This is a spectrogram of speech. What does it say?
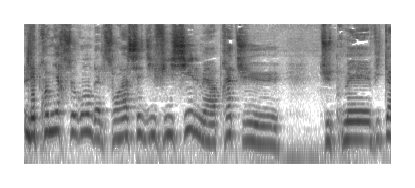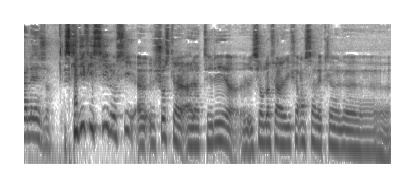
Les premières secondes, elles sont assez difficiles, mais après tu tu te mets vite à l'aise. Ce qui est difficile aussi, euh, chose qu'à la télé, euh, si on doit faire la différence avec le, le-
